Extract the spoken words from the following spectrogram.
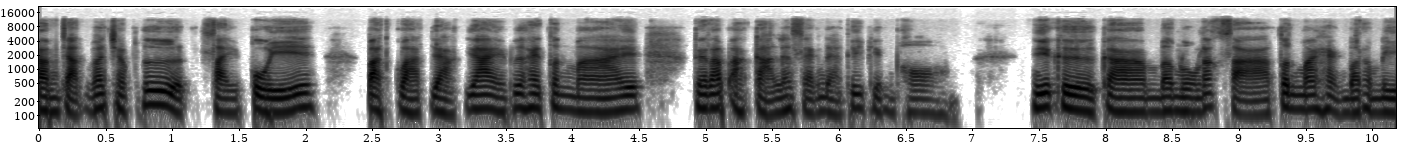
กำจัดวัชพืช ใส่ปุ๋ย ปัดกวาดหยากไย่เพื่อให้ต้นไม้ ได้รับอากาศและแสงแดดที่เพียงพอ นี่คือการบำรุงรักษาต้นไม้แห่งบารมี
